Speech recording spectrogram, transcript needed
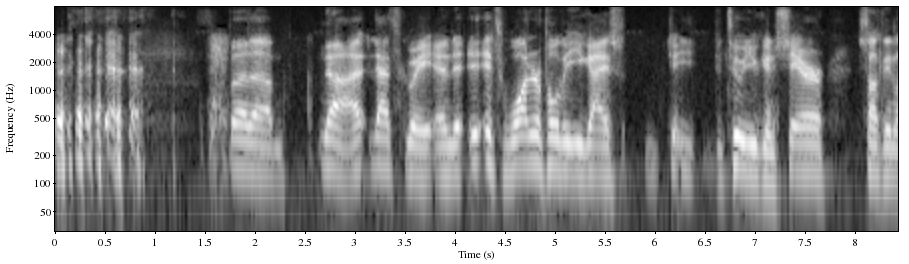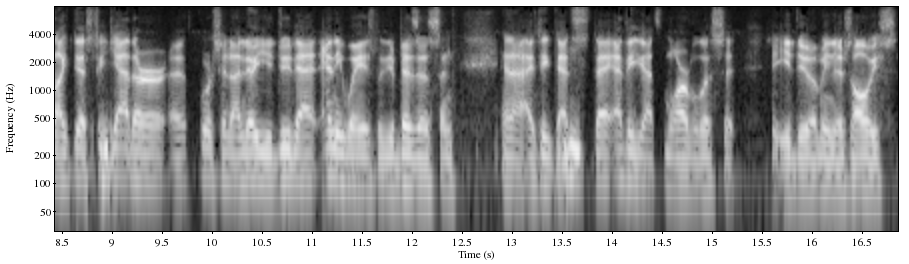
but um, no, I- that's great, and it, it's wonderful that you guys, the two, you can share something like this together. Of course, and I know you do that anyways with your business, and and I think that's I think that's marvelous that that you do. I mean, there's always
